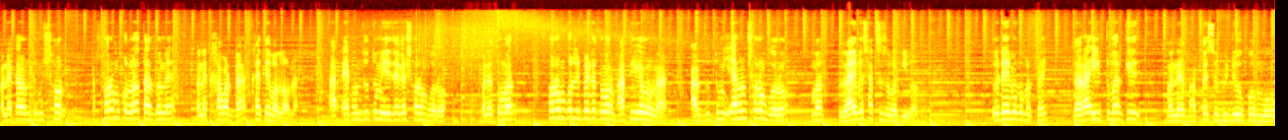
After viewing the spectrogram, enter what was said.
মানে কারণ তুমি সর- সরম করলাও, তার জন্য মানে খাবারটা খাইতে পারলাও না। আর এখন যদি তুমি এই জায়গায় সরম করো মানে তোমার সরম করলে পেটে তোমার ভাতই গেল না। আর যদি তুমি এখন সরম করো, তোমার লাইভে সাকসেস হবে কীভাবে? তো ওটাই আমি খবর চাই। যারা ইউটিউবার কি মানে ভাবতেছো ভিডিও করব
